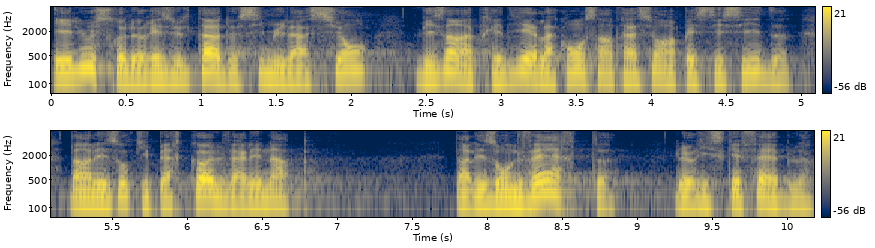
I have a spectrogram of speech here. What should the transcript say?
illustre le résultat de simulations visant à prédire la concentration en pesticides dans les eaux qui percolent vers les nappes. Dans les zones vertes, le risque est faible.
